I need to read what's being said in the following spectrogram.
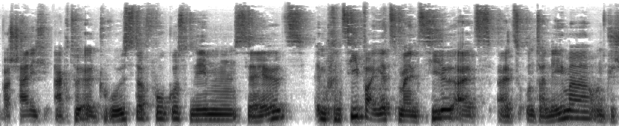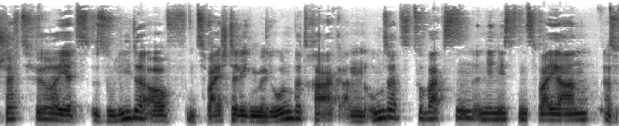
wahrscheinlich aktuell größter Fokus neben Sales. Im Prinzip war jetzt mein Ziel als, als Unternehmer und Geschäftsführer jetzt solide auf einen zweistelligen Millionenbetrag an Umsatz zu wachsen in den nächsten zwei Jahren. Also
